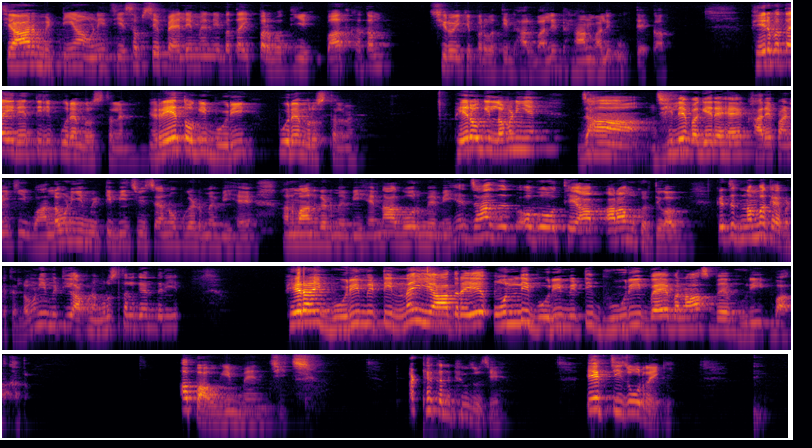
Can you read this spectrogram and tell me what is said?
चार मिट्टियाँ होनी चाहिए। सबसे पहले मैंने बताई पर्वतीय बात खत्म। सिरोई के पर्वतीय ढाल वाली, ढलान वाली उपत्यका फिर बताई रेतीली पूरे मरुस्थल में। रेत होगी बुरी पूरे मरुस्थल में। फिर होगी लवणीय जहाँ झीलें वगैरह है, खारे पानी की, वहाँ लवणीय मिट्टी बीच बीच से अनूपगढ़ में भी है, हनुमानगढ़ में भी है, नागौर में भी है, जहाँ वो थे, आप आराम करते हो। कहते नमक है बटकर लवणीय मिट्टी अपने मरुस्थल के अंदर ही फिर आई भूरी मिट्टी, नहीं याद रहे ओनली भूरी मिट्टी, भूरी बै बनास बै भूरी बात खत्म। अब आओगी मेन चीज़। अट्ठे कंफ्यूज हो जाए एक चीज़ और रहेगी।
